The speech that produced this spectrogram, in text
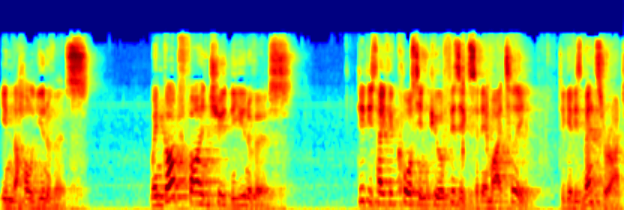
in the whole universe? When God fine tuned the universe, did he take a course in pure physics at MIT to get his maths right?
